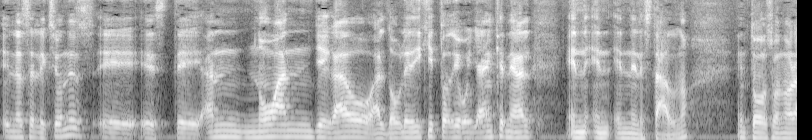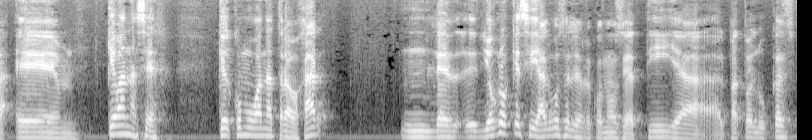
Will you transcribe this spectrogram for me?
en las elecciones, eh, este, han, no han llegado al doble dígito, digo, ya en general, en, en, en el estado, ¿no? En todo Sonora. Eh, ¿Qué van a hacer? ¿Qué, ¿Cómo van a trabajar? Le, yo creo que si algo se le reconoce a ti y a, al Pato Lucas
